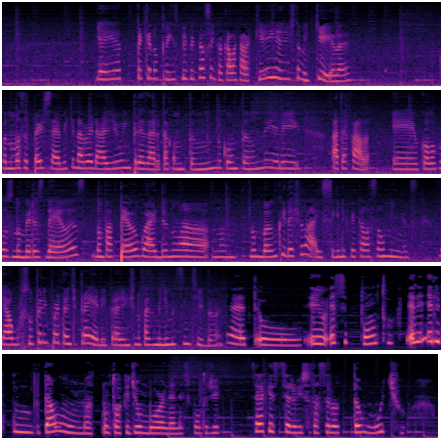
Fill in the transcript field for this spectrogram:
E aí o Pequeno Príncipe fica assim, com aquela cara que e a gente também que, né? Quando você percebe que na verdade o empresário tá contando, contando e ele até fala, é, eu coloco os números delas num papel, guardo numa, num, num banco e deixo lá. Isso significa que elas são minhas. É algo super importante para ele, e pra gente não faz o mínimo sentido, né? É, o, eu, esse ponto, ele, ele dá uma, um toque de humor, né? Nesse ponto de, será que esse serviço tá sendo tão útil?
